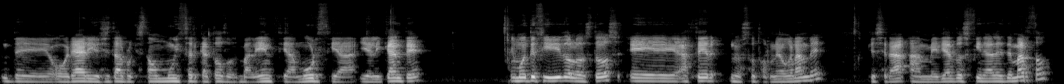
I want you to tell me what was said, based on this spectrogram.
de horarios y tal, porque estamos muy cerca todos, Valencia, Murcia y Alicante, hemos decidido los dos eh, hacer nuestro torneo grande, que será a mediados finales de marzo,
